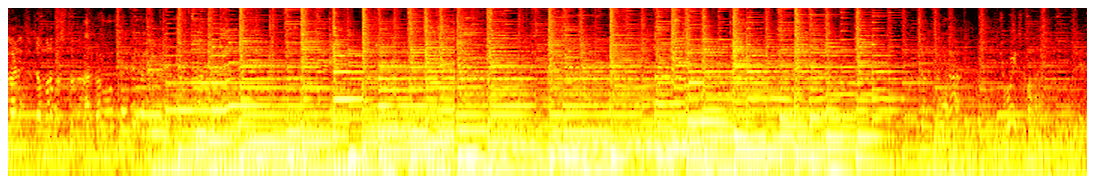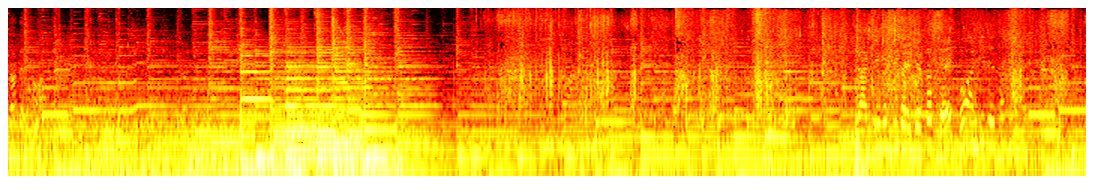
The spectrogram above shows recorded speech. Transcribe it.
ही गाड़ी तो जबरदस्त अंडी पण तिथं देतात काय हो अंडी देतात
